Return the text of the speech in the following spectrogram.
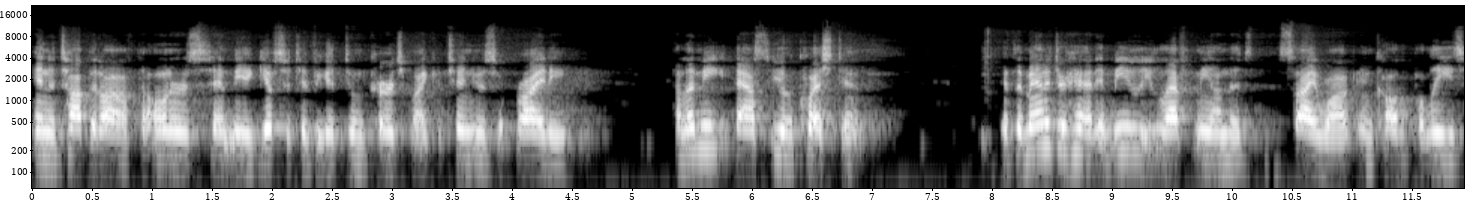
And to top it off, the owners sent me a gift certificate to encourage my continuous sobriety. Now, let me ask you a question. If the manager had immediately left me on the sidewalk and called the police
